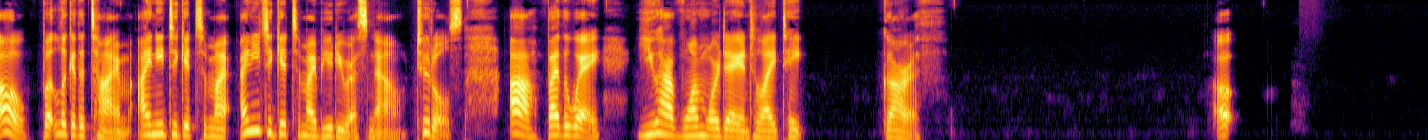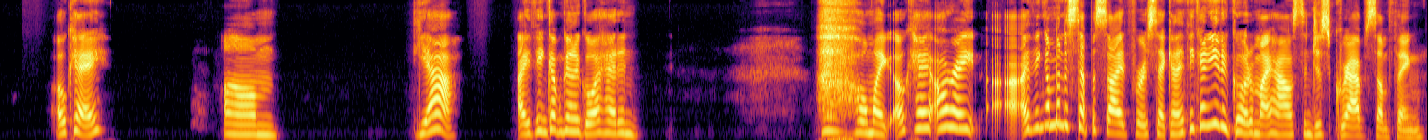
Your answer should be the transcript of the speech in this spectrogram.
Oh, but look at the time. I need to get to my I need to get to my beauty rest now. Toodles. Ah, by the way, you have one more day until I take Garroth. Oh. Okay. Um. Yeah. I think I'm gonna go ahead and. oh my. Okay. All right. I think I'm gonna step aside for a second. I think I need to go to my house and just grab something.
